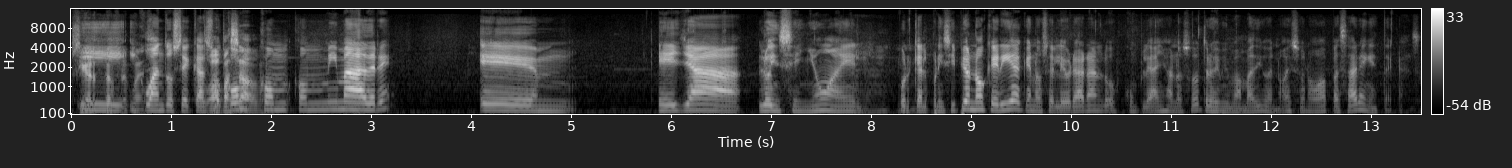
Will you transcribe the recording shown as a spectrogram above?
cierta y, y frecuencia. cuando se casó con, con- con mi madre, eh, ella lo enseñó a él. Porque al principio no quería que nos celebraran los cumpleaños a nosotros. Y mi mamá dijo, no, eso no va a pasar en esta casa.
